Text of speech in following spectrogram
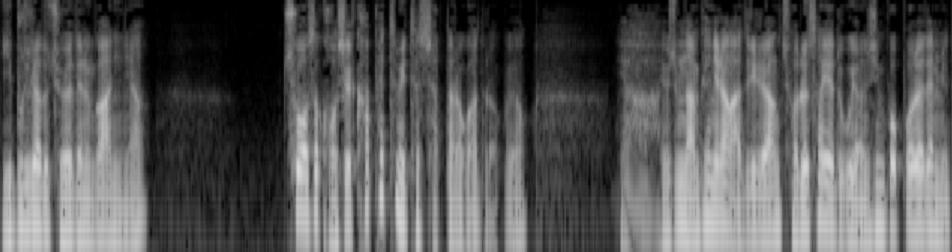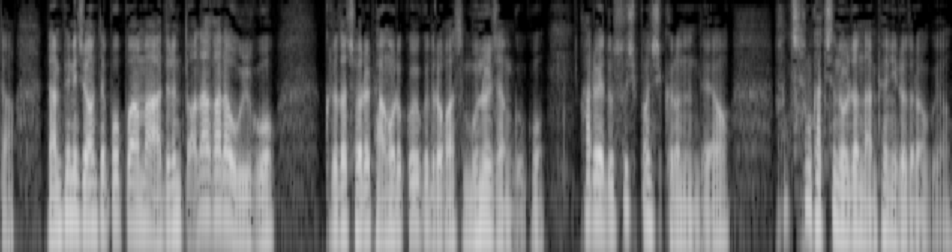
이불이라도 줘야 되는 거 아니냐? 추워서 거실 카페트 밑에서 잤다라고 하더라고요. 야, 요즘 남편이랑 아들이랑 저를 사이에 두고 연신 뽀뽀를 해야 됩니다. 남편이 저한테 뽀뽀하면 아들은 떠나가라 울고 그러다 저를 방으로 끌고 들어가서 문을 잠그고 하루에도 수십 번씩 그러는데요. 한참 같이 놀던 남편이 이러더라고요.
